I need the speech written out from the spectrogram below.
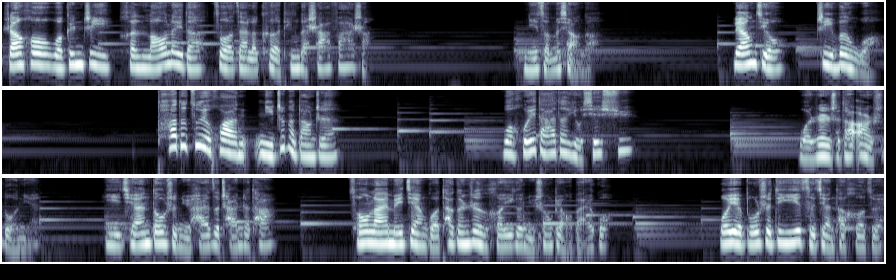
然后我跟 G 很劳累的坐在了客厅的沙发上。你怎么想的？良久，G 问我：“他的醉话你这么当真？”我回答的有些虚。我认识他二十多年，以前都是女孩子缠着他，从来没见过他跟任何一个女生表白过。我也不是第一次见他喝醉，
